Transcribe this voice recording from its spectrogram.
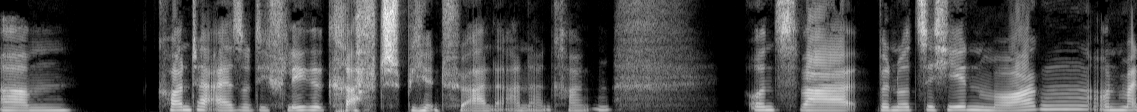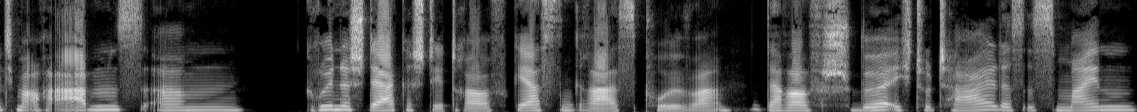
Ähm, konnte also die Pflegekraft spielen für alle anderen Kranken. Und zwar benutze ich jeden Morgen und manchmal auch abends ähm, grüne Stärke steht drauf, Gerstengraspulver. Darauf schwöre ich total. Das ist mein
